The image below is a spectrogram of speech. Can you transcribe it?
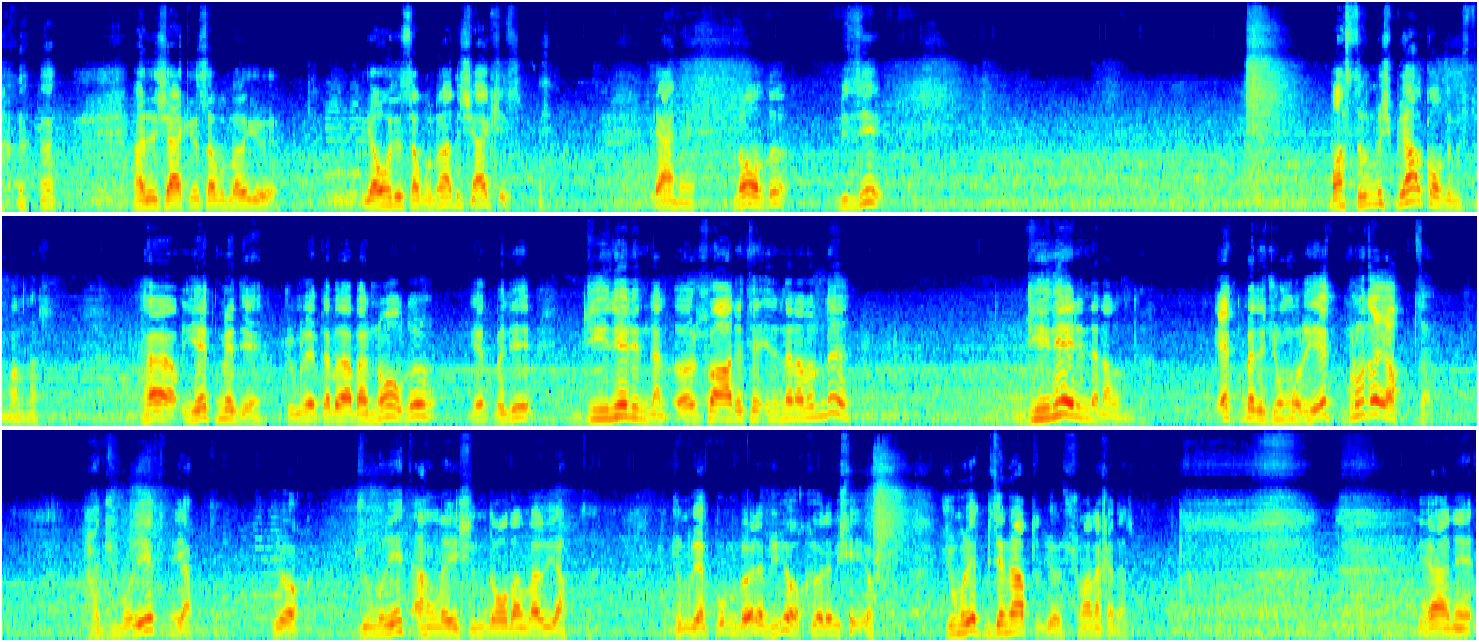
hadi Şakir sabunları gibi. Yahudi sabunu, hadi Şakir. yani ne oldu? Bizi bastırılmış bir halk oldu Müslümanlar. Ha yetmedi. Cumhuriyetle beraber ne oldu? Yetmedi. Dini elinden, örfü adeti elinden alındı. Dini elinden alındı. Yetmedi Cumhuriyet bunu da yaptı. Ha Cumhuriyet mi yaptı? Yok. Cumhuriyet anlayışında olanlar yaptı. Cumhuriyet bu mu böyle mi? Yok öyle bir şey yok. Cumhuriyet bize ne yaptı diyoruz şu ana kadar. Yani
